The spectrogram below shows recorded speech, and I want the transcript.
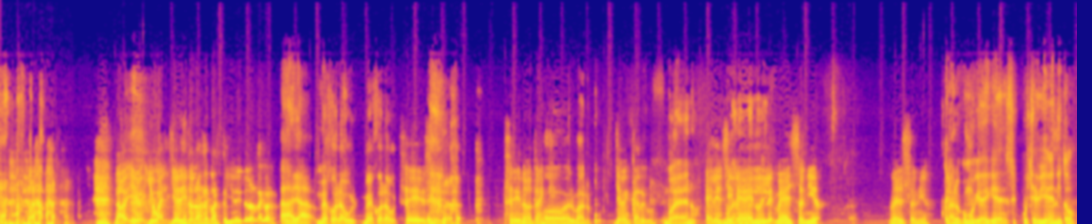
no, yo, yo igual, yo edito los recortes, yo edito los recortes. Ah, ya, mejor aún, mejor aún. Sí, sí. Sí, no, tranqui, Oh, hermano. yo me encargo. Bueno. El MC Bueno, me, bueno, el, me da el sonido. Me da el sonido. claro, como que, que se escuche bien y todo.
